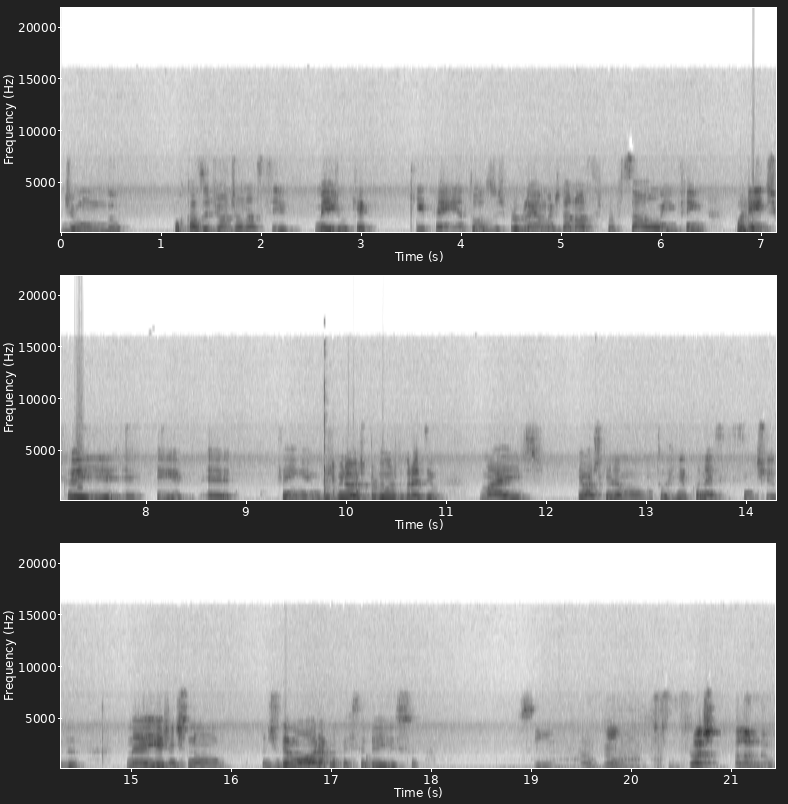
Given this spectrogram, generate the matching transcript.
de mundo por causa de onde eu nasci, mesmo que que tenha todos os problemas da nossa profissão, enfim, política e, e, é, enfim, um dos milhões de problemas do Brasil. Mas eu acho que ele é muito rico nesse sentido, né? E a gente não, a gente demora para perceber isso. Sim, não. não. Eu acho que falando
